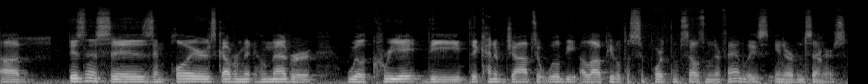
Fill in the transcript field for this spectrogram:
uh, businesses, employers, government, whomever will create the, the kind of jobs that will be allow people to support themselves and their families in urban centers?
